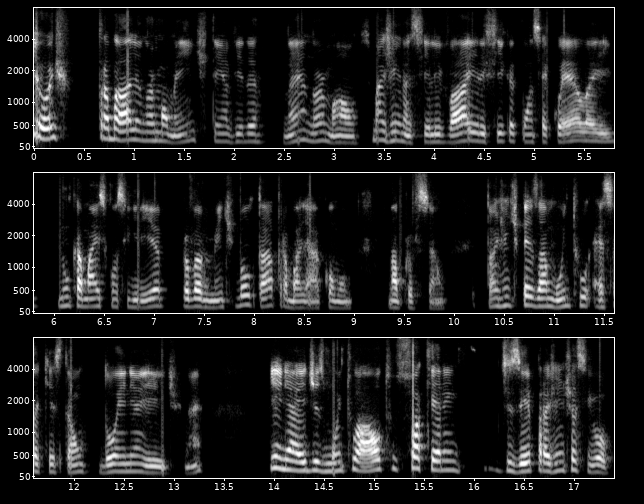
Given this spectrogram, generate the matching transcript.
e hoje trabalha normalmente, tem a vida né, normal. Imagina, se ele vai, ele fica com a sequela e nunca mais conseguiria, provavelmente, voltar a trabalhar como na profissão. Então a gente pesar muito essa questão do NIH, né? E NIHs muito altos só querem dizer para a gente assim, oh,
